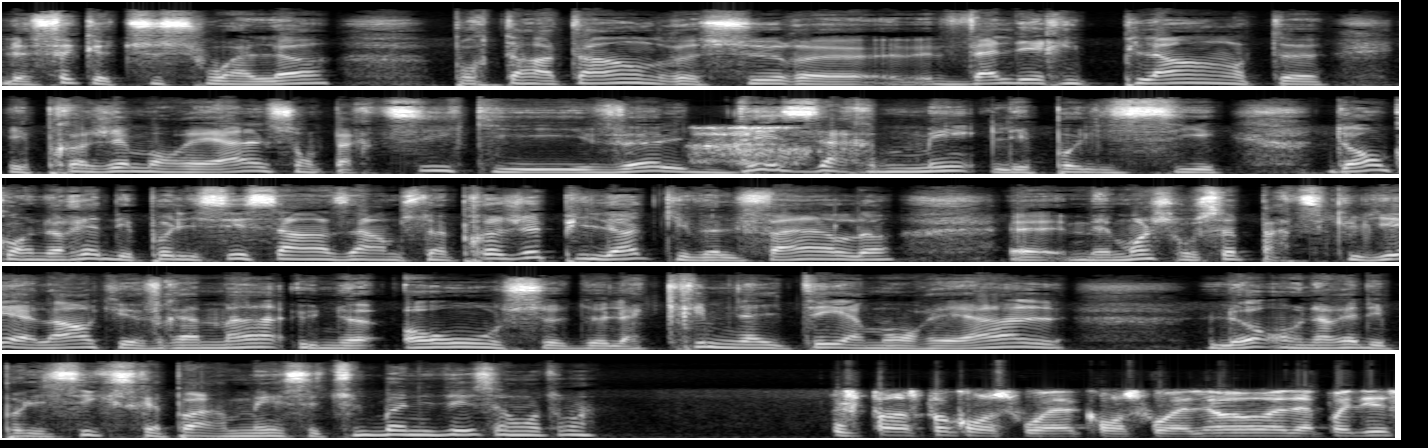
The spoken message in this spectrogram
le fait que tu sois là pour t'entendre sur euh, Valérie Plante et Projet Montréal, son parti qui veulent désarmer les policiers. Donc, on aurait des policiers sans armes. C'est un projet pilote qu'ils veulent faire, là. Euh, mais moi, je trouve ça particulier alors qu'il y a vraiment une hausse de la criminalité à Montréal. Là, on aurait des policiers qui seraient pas armés. C'est une bonne idée, selon toi? Je pense pas qu'on soit qu'on soit là. La police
